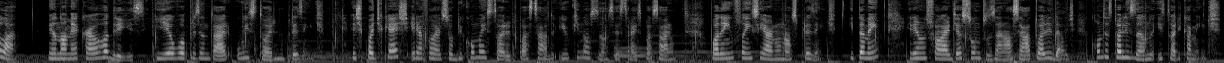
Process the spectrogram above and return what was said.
Olá, meu nome é Carla Rodrigues e eu vou apresentar o História no Presente. Este podcast irá falar sobre como a história do passado e o que nossos ancestrais passaram podem influenciar no nosso presente. E também iremos falar de assuntos da nossa atualidade, contextualizando historicamente.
